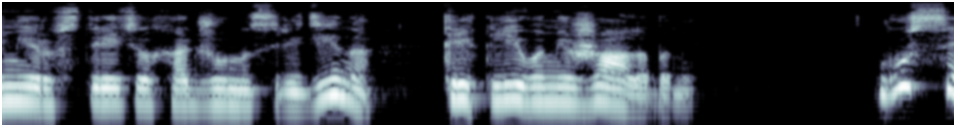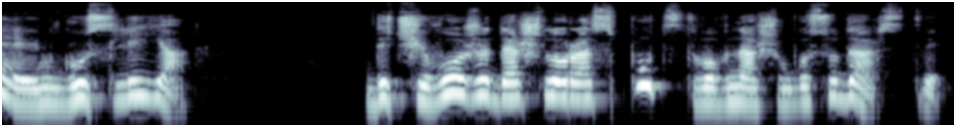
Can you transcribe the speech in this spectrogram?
Эмир встретил Хаджуна Средина крикливыми жалобами. «Гусейн, Гуслия, до чего же дошло распутство в нашем государстве,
